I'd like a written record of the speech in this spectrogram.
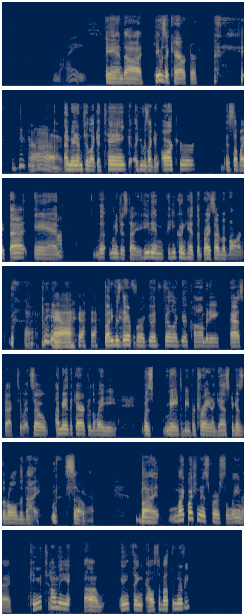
Nice. And uh, he was a character. ah, I made him to like a tank. He was like an archer and stuff like that. And Uh. let, let me just tell you, he didn't. He couldn't hit the bright side of a barn, yeah. but he was there for a good filler, good comedy aspect to it. So I made the character the way he was made to be portrayed, I guess, because of the roll of the die. so, Yeah. but my question is for Selena. Can you tell me uh, anything else about the movie?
